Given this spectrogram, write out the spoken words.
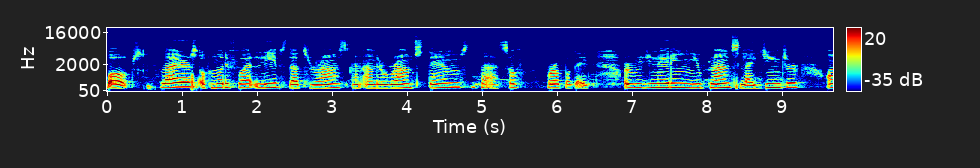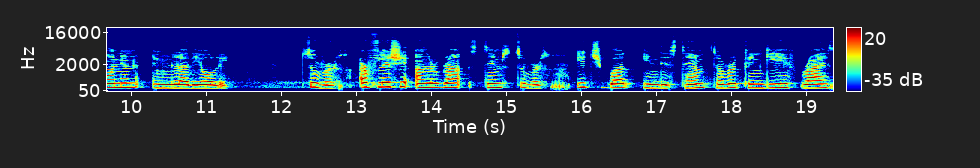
Bulbs, layers of modified leaves that surround and underground stems that self-propagate, originating new plants like ginger, onion, and gladioli. Tubers are fleshy underground stem tubers. Each bud in the stem tuber can give rise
